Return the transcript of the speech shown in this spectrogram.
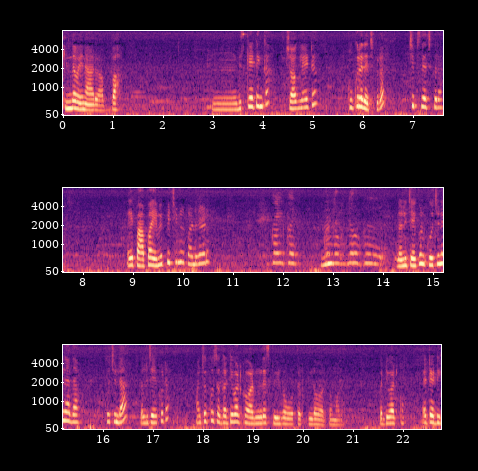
కింద పోయినారు అబ్బా. బిస్కెట్ ఇంకా? చాక్లెట్? కుక్కుర తెచ్చుకురా? చిప్స్ తెచ్చుకురా? ఏ పాప ఏమి ఇప్పించిండు పండుగాడు లొల్లి చేయకుండా కూర్చుండి కదా. కూర్చుండా? లొల్లి చేయకుండా? మంచిగా కూర్చో. గట్టి పట్టుకో. వాడి ముందే స్పీడ్గా పోతాడు కింద పడతాం మళ్ళా. గట్టి పట్టుకో. ఎటెడి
